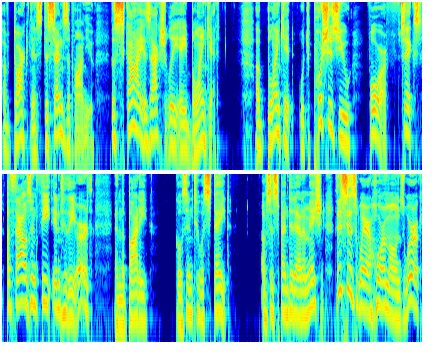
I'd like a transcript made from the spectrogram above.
of darkness descends upon you. The sky is actually a blanket, a blanket which pushes you four, six, a thousand feet into the earth, and the body goes into a state of suspended animation. This is where hormones work.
